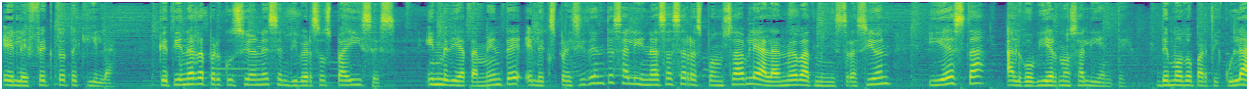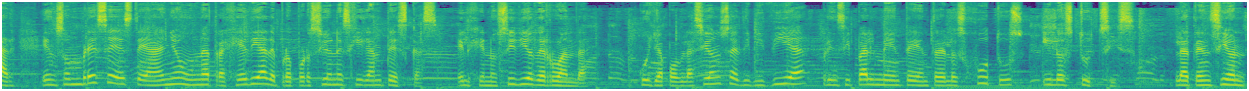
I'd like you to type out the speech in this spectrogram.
el efecto tequila, que tiene repercusiones en diversos países. Inmediatamente, el expresidente Salinas hace responsable a la nueva administración y esta al gobierno saliente. De modo particular, ensombrece este año una tragedia de proporciones gigantescas, el genocidio de Ruanda, cuya población se dividía principalmente entre los Hutus y los Tutsis. La tensión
